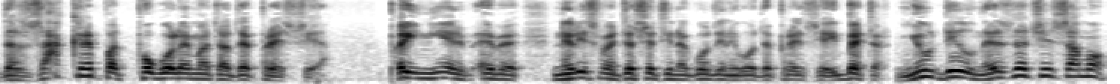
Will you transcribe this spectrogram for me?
да закрепат поголемата депресија. Па и ние, еве, нели сме десетина години во депресија и бетер. New Deal не значи само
